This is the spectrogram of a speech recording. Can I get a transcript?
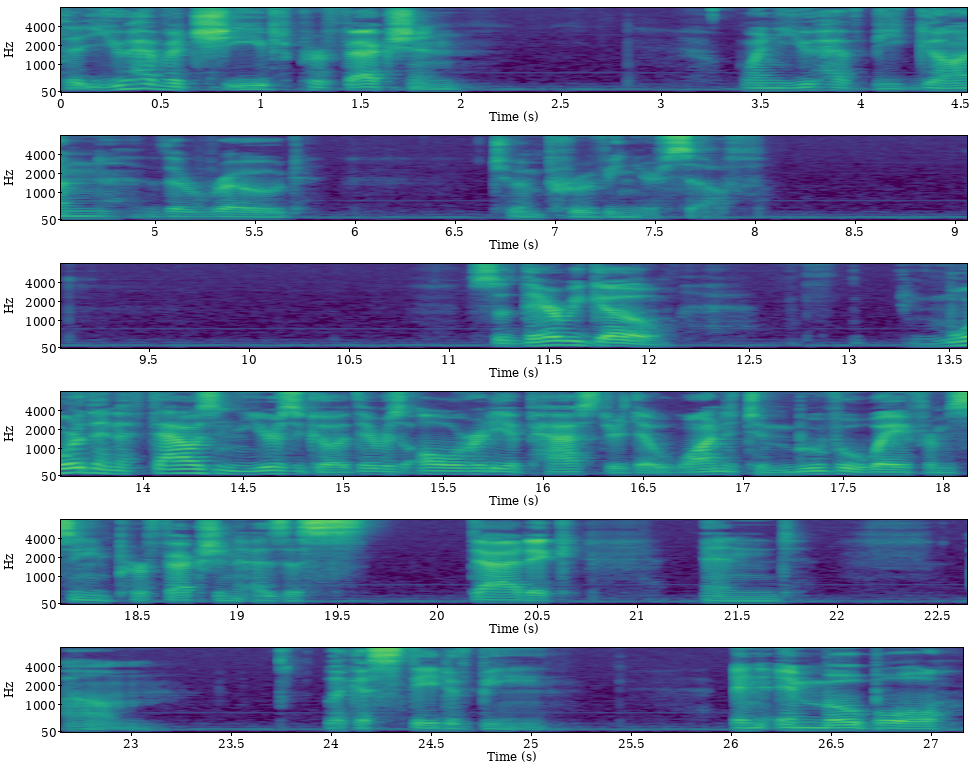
That you have achieved perfection when you have begun the road to improving yourself. So there we go. More than a thousand years ago, there was already a pastor that wanted to move away from seeing perfection as a static and um, like a state of being, an immobile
